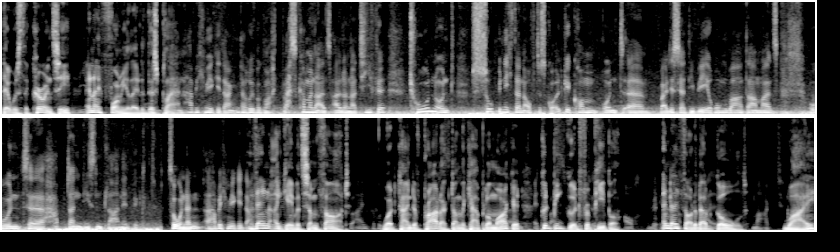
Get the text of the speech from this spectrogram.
there was the currency and I formulated this plan. Dann habe ich mir Gedanken darüber gemacht, was kann man als Alternative tun und so bin ich dann auf das Gold gekommen und äh, weil das ja die Währung war damals und äh, habe dann diesen Plan entwickelt. So und dann habe ich mir gedacht. Then I gave it some thought. What kind of product on the capital market could be good for people? And I thought about gold. Why?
